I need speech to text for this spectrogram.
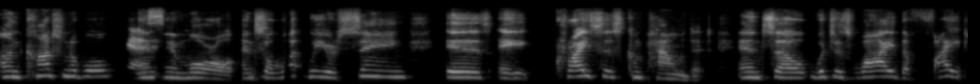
unconscionable yes. and immoral. And so, what we are seeing is a crisis compounded. And so, which is why the fight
